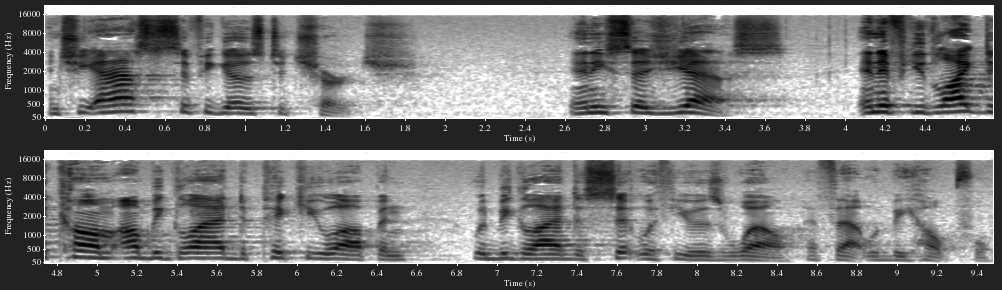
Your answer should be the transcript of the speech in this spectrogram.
and she asks if he goes to church. And he says, Yes. And if you'd like to come, I'll be glad to pick you up and would be glad to sit with you as well, if that would be helpful.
